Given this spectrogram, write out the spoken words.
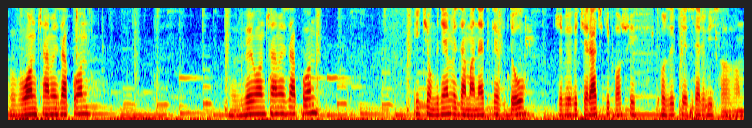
Włączamy zapłon. Wyłączamy zapłon i ciągniemy za manetkę w dół, żeby wycieraczki poszły w pozycję serwisową.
